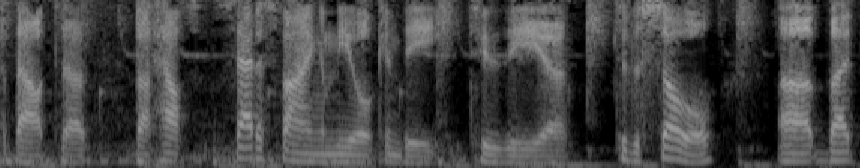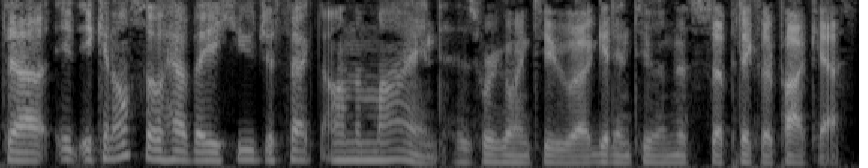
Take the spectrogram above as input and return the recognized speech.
about uh, about how satisfying a meal can be to the uh, to the soul, uh, but uh, it, it can also have a huge effect on the mind, as we're going to uh, get into in this uh, particular podcast.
